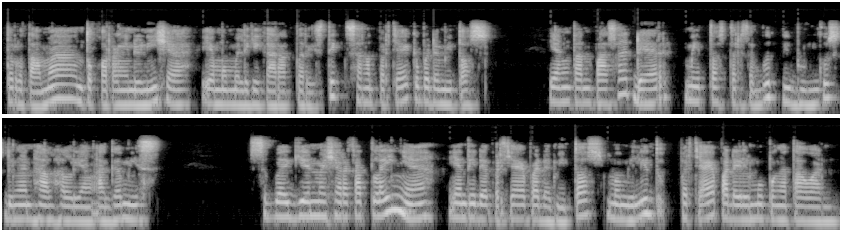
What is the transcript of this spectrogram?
terutama untuk orang Indonesia yang memiliki karakteristik sangat percaya kepada mitos. Yang tanpa sadar, mitos tersebut dibungkus dengan hal-hal yang agamis. Sebagian masyarakat lainnya yang tidak percaya pada mitos memilih untuk percaya pada ilmu pengetahuan.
